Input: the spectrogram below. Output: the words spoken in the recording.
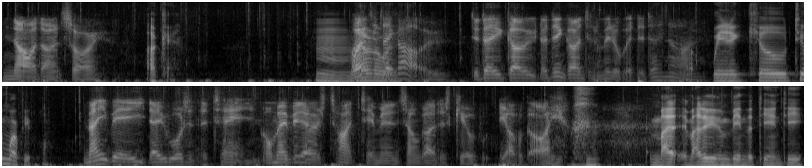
No, I don't. Sorry. Okay. Hmm. I Where did they where- go? Did they go? They didn't go into the middle bit, did they? No. We need to kill two more people. Maybe they wasn't a team, or maybe there was type team and then some guy just killed the other guy. It might. It might have even been the TNT.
